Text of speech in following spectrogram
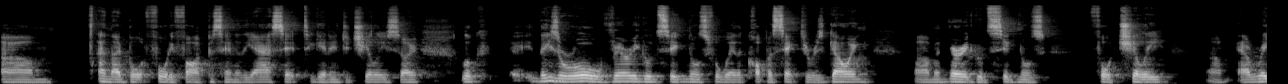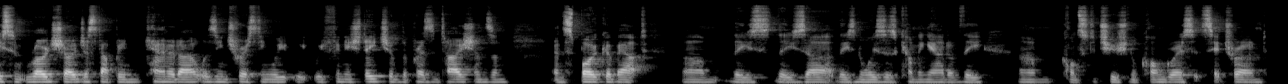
um, and they bought forty five percent of the asset to get into Chile. So, look, these are all very good signals for where the copper sector is going, um, and very good signals for Chile. Um, our recent roadshow just up in Canada was interesting. We, we, we finished each of the presentations and and spoke about um, these these uh, these noises coming out of the um, Constitutional Congress, etc., and,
